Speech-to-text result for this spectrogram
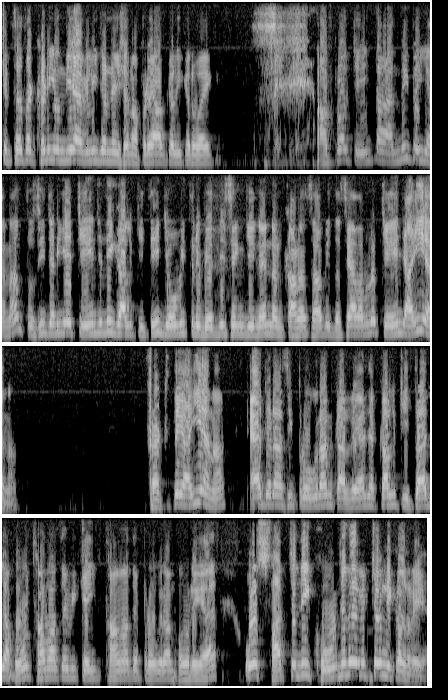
ਕਿੱਥੇ ਤੱਕ ਖੜੀ ਹੁੰਦੀ ਹੈ ਅਗਲੀ ਜਨਰੇਸ਼ਨ ਆਪਣੇ ਆਪ ਕਲੀ ਕਰਵਾਏਗੀ। ਆਫਟਰ ਆਲ ਚੇਂਜ ਤਾਂ ਆਂਦੀ ਪਈ ਆ ਨਾ। ਤੁਸੀਂ ਜਿਹੜੀ ਇਹ ਚੇਂਜ ਦੀ ਗੱਲ ਕੀਤੀ ਜੋ ਵੀ ਤ੍ਰਿਵੇਦੀ ਸਿੰਘ ਜੀ ਨੇ ਨਨਕਾਣਾ ਸਾਹਿਬ ਵੀ ਦੱਸਿਆ ਮਤਲਬ ਚੇਂਜ ਆਈ ਹੈ ਨਾ। ਫੈਕਟ ਤੇ ਆਈ ਹੈ ਨਾ ਇਹ ਜਿਹੜਾ ਅਸੀਂ ਪ੍ਰੋਗਰਾਮ ਕਰ ਰਹੇ ਆ ਜਾਂ ਕੱਲ ਕੀਤਾ ਜਾਂ ਹੋਰ ਥਾਵਾਂ ਤੇ ਵੀ ਕਈ ਥਾਵਾਂ ਤੇ ਪ੍ਰੋਗਰਾਮ ਹੋ ਰਹੇ ਆ ਉਹ ਸੱਚ ਦੀ ਖੋਜ ਦੇ ਵਿੱਚੋਂ ਨਿਕਲ ਰਹੇ ਆ।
